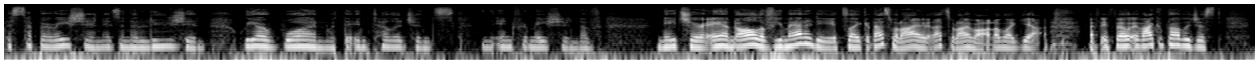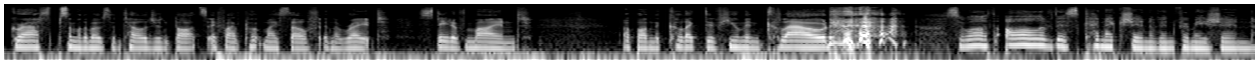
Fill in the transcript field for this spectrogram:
The separation is an illusion. We are one with the intelligence and the information of nature and all of humanity. It's like that's what I that's what I'm on. I'm like, yeah, if if I, if I could probably just grasp some of the most intelligent thoughts if I put myself in the right state of mind up on the collective human cloud. so with all of this connection of information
